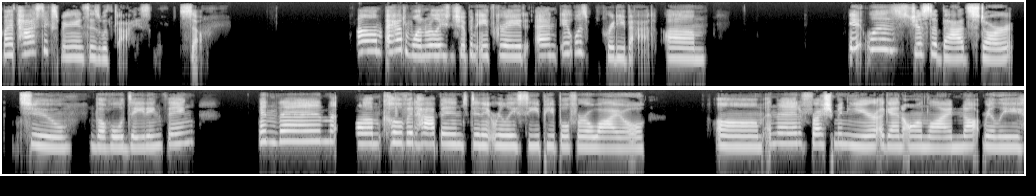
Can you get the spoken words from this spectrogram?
my past experiences with guys. So, um, I had one relationship in eighth grade, and it was pretty bad. Um, it was just a bad start to the whole dating thing. And then um COVID happened, didn't really see people for a while. Um and then freshman year again online, not really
